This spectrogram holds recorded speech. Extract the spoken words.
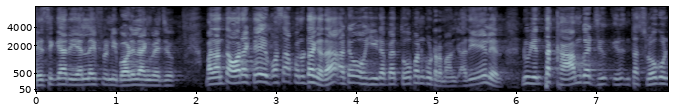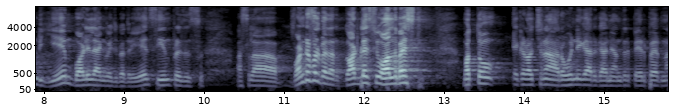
బేసిక్గా రియల్ లైఫ్లో నీ బాడీ లాంగ్వేజ్ మాదంతా ఓవరాక్ట్ ఏ వసాప్ అని ఉంటాం కదా. అంటే ఓ ఈ డబ్బా తోపు అనుకుంటారు మనం అది ఏం లేదు. నువ్వు ఇంత కామ్గా ఇంత స్లోగా ఉండి ఏం బాడీ లాంగ్వేజ్ బ్రదర్ ఏం సీన్ ప్రెజెన్స్ అసలు wonderful brother god bless you all the best మొత్తం ఇక్కడ వచ్చిన రోహిణి గారు కానీ అందరి పేరు పేరున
